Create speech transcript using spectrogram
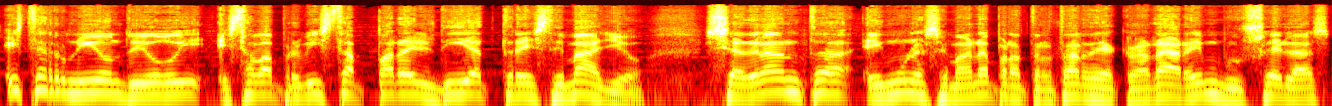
Esta reunión de hoy estaba prevista para el día 3 de mayo. Se adelanta en una semana para tratar de aclarar en Bruselas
